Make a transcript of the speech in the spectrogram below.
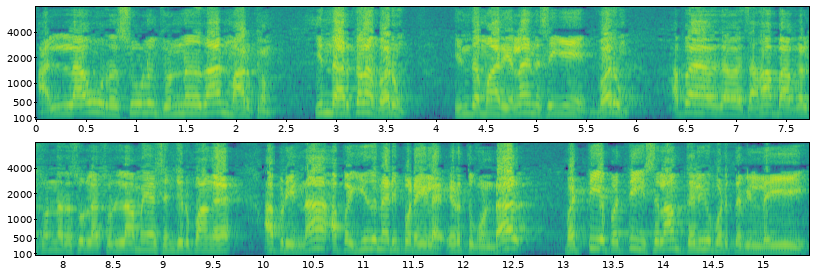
அல்லாவும் ரசூலும் சொன்னதுதான் மார்க்கம். இந்த அர்த்தம்லாம் வரும். இந்த மாதிரி எல்லாம் என்ன செய்யும்? வரும். அப்ப சஹாபாக்கள் சொன்ன ரசூல்லா சொல்லாமையே செஞ்சிருப்பாங்க. அப்படின்னா அப்ப இதன் அடிப்படையில் எடுத்துக்கொண்டால் வட்டியை பத்தி இஸ்லாம் தெளிவுபடுத்தவில்லை.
